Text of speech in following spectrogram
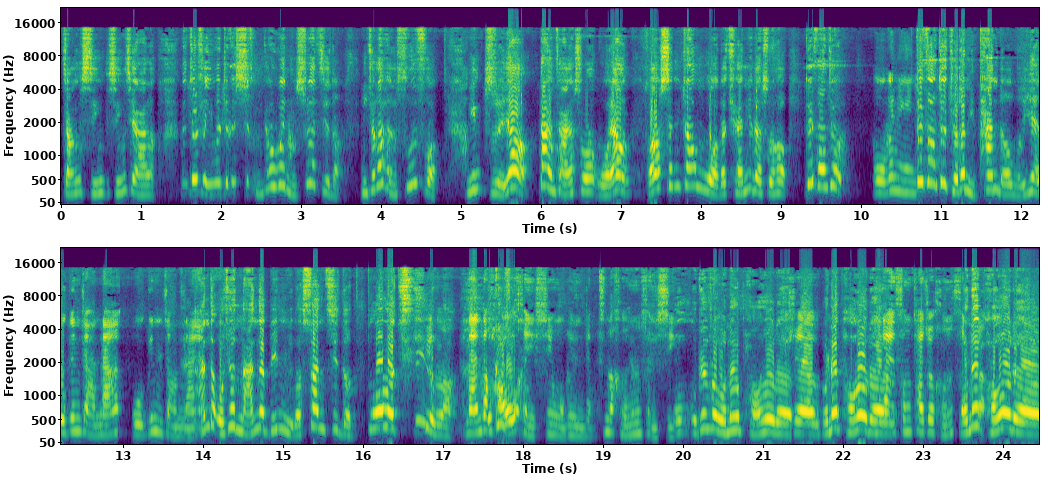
讲醒醒起来了，那就是因为这个系统就是为你设计的，你觉得很舒服，你只要但凡说我要我要伸张我的权利的时候，对方就。我跟你，对方就觉得你贪得无厌。我跟你讲，男，我跟你讲，男男的，我觉得男的比女的算计的多了去了。男的好狠心，我跟你讲，真的很狠心。我我跟你说，我那个朋友的，是我那朋友的，一分开就很狠。我那朋友的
